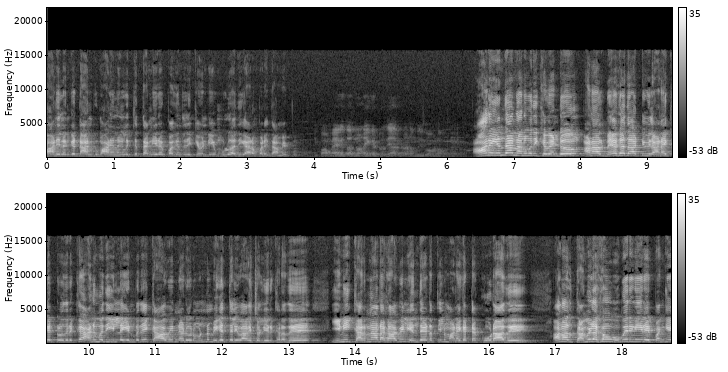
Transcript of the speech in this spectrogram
மாநிலங்கள் நான்கு மாநிலங்களுக்கு தண்ணீரை பகிர்ந்தளிக்க வேண்டிய முழு அதிகாரம் படைத்த அமைப்பு. ஆணையம்தான் அனுமதிக்க வேண்டும். ஆனால் மேகதாட்டுவில் அணை கட்டுவதற்கு அனுமதி இல்லை என்பதை காவிரி நடுவர் மன்றம் மிக தெளிவாக சொல்லியிருக்கிறது. இனி கர்நாடகாவில் எந்த இடத்திலும் அணை கட்டக்கூடாது. ஆனால் தமிழகம் உபரி நீரை பங்கே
